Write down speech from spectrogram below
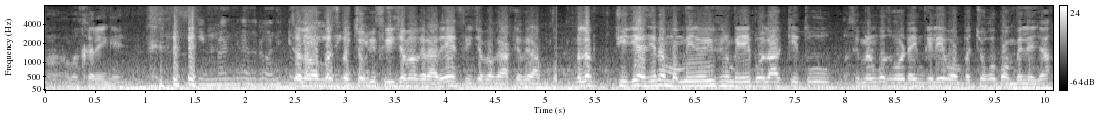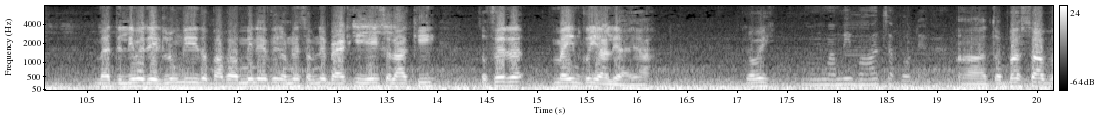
हाँ बस करेंगे। चलो अब बस बच्चों की फ़ीस जमा करा रहे हैं फ़ीस जमा करा के फिर आपको मतलब चीज़ें ऐसी ना मम्मी ने भी फिर यही बोला कि तू सिमरन को थोड़े टाइम के लिए बच्चों को बॉम्बे ले जा। मैं दिल्ली में देख लूँगी। तो पापा मम्मी ने फिर हमने सबने बैठ के यही सलाह की। तो फिर मैं इनको यहाँ ले आया। क्यों भाई? मम्मी बहुत सपोर्टिव है। हाँ तो बस अब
